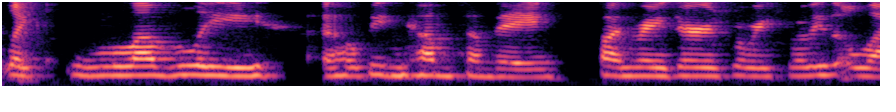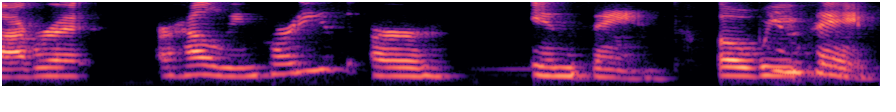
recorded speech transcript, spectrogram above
like lovely i hope you can come someday fundraisers where we throw these elaborate our halloween parties are insane. Oh we insane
